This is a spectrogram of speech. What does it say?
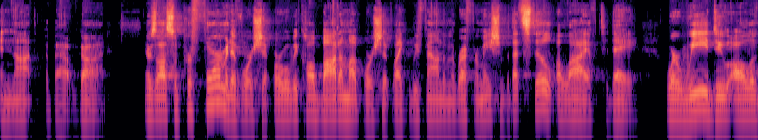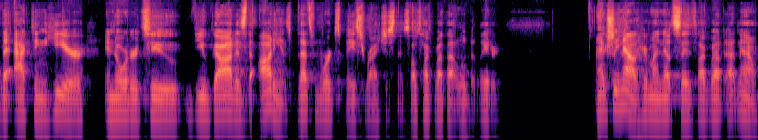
and not about God. There's also performative worship, or what we call bottom up worship, like we found in the Reformation, but that's still alive today, where we do all of the acting here in order to view God as the audience. But that's works based righteousness. I'll talk about that a little bit later. Actually, now, here my notes say to talk about that now.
